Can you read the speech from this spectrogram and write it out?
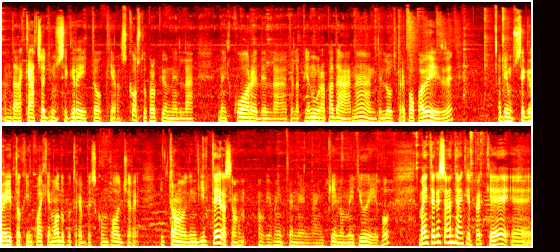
andare a caccia di un segreto che è nascosto proprio nella, nel cuore della, della pianura padana, dell'oltrepo pavese, ed è un segreto che in qualche modo potrebbe sconvolgere il trono d'Inghilterra, siamo ovviamente nel, in pieno medioevo, ma è interessante anche perché eh,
